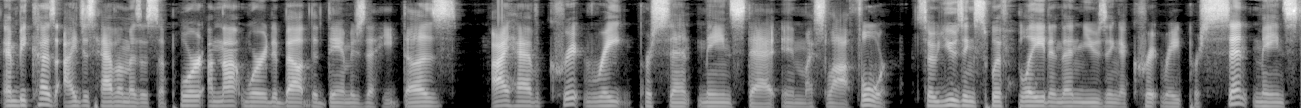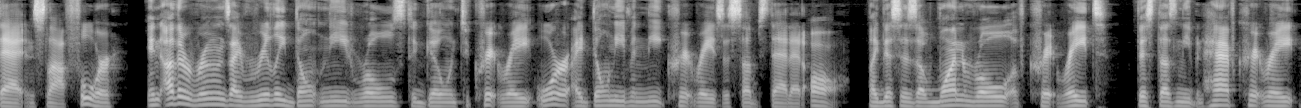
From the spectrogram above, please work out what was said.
And because I just have him as a support, I'm not worried about the damage that he does. I have crit rate percent main stat in my slot 4. So using Swift Blade and then using a crit rate percent main stat in slot 4. In other runes, I really don't need rolls to go into crit rate, or I don't even need crit rate as a substat at all. Like this is a one roll of crit rate. This doesn't even have crit rate.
